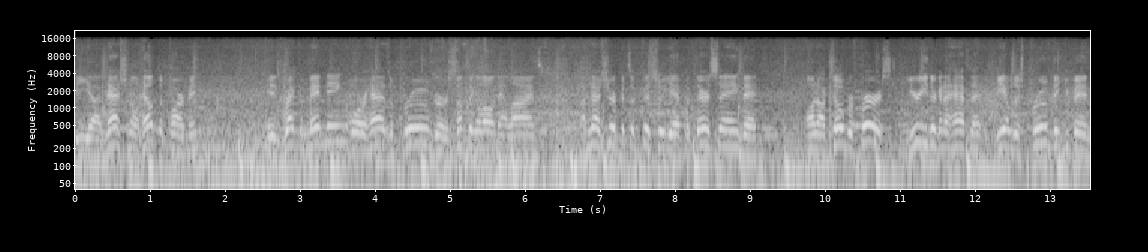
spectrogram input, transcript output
the uh, National Health Department is recommending or has approved or something along that lines. I'm not sure if it's official yet, but they're saying that on October 1st, you're either going to have to be able to prove that you've been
